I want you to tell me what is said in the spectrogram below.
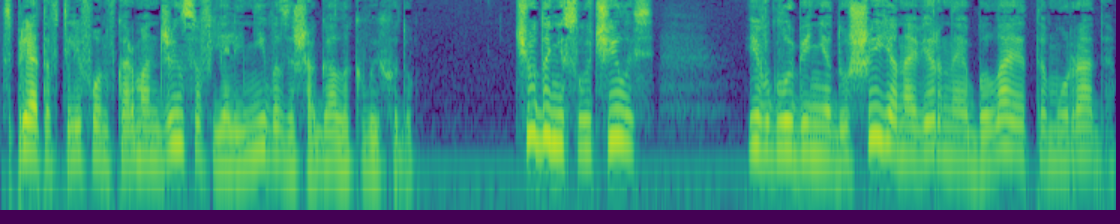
Спрятав телефон в карман джинсов, я лениво зашагала к выходу. Чудо не случилось, и в глубине души я, наверное, была этому рада.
